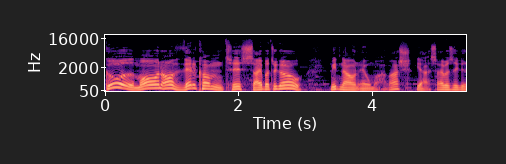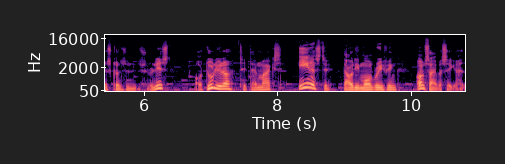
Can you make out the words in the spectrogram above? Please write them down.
God morgen og velkommen til cyber to go Mit navn er Omar Havash, jeg er cybersikkerhedskonsulent journalist, og du lytter til Danmarks eneste daglige morgenbriefing om cybersikkerhed.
